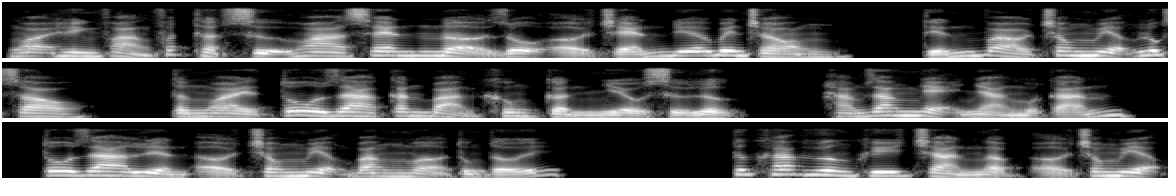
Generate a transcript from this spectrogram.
Ngoại hình phảng phất thật sự hoa sen nở rộ ở chén đĩa bên trong, tiến vào trong miệng lúc sau, tầng ngoài tô ra căn bản không cần nhiều sử lực, hàm răng nhẹ nhàng một cắn, tô ra liền ở trong miệng băng mở tung tới tức khắc hương khí tràn ngập ở trong miệng.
